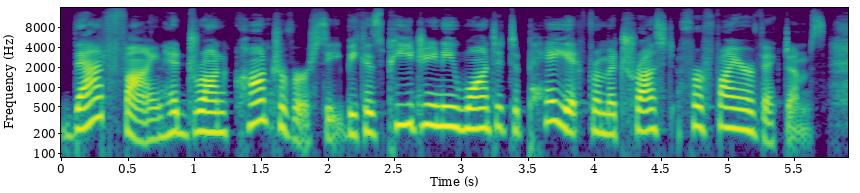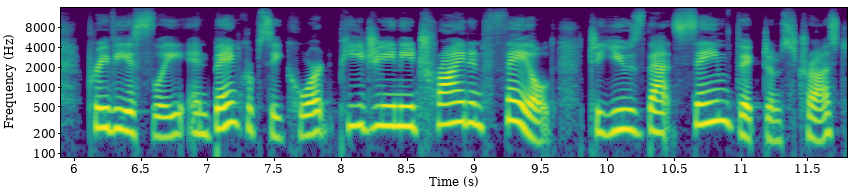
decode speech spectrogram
That fine had drawn controversy because PG&E wanted to pay it from a trust for fire victims. Previously, in bankruptcy court, PG&E tried and failed to use that same victims trust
